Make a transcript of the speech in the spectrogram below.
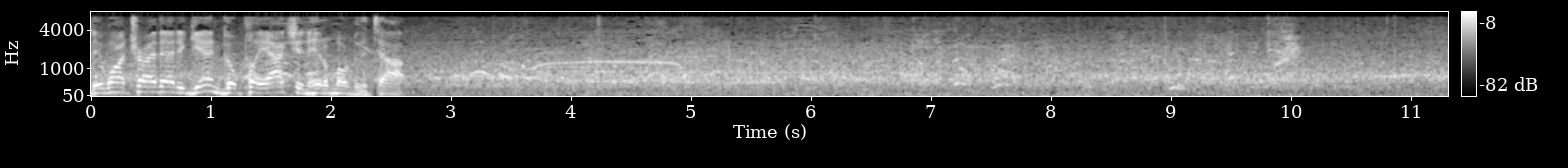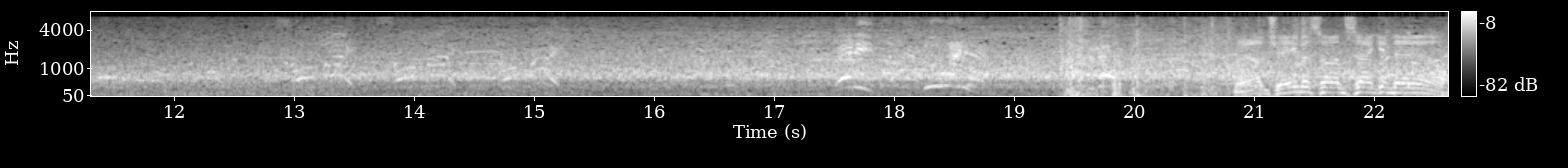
They want to try that again. Go play action, hit them over the top. Jameis on second down.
